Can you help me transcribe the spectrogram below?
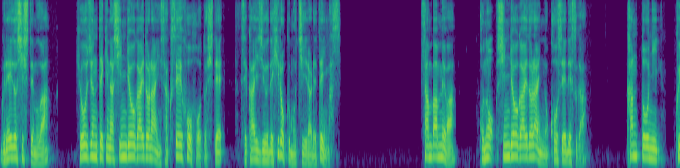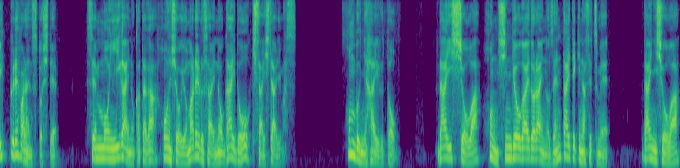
グレードシステムは標準的な診療ガイドライン作成方法として世界中で広く用いられています。3番目は、この診療ガイドラインの構成ですが、巻頭に Quick Reference として、専門医以外の方が本書を読まれる際のガイドを記載してあります。本文に入ると、第1章は本診療ガイドラインの全体的な説明、第2章は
